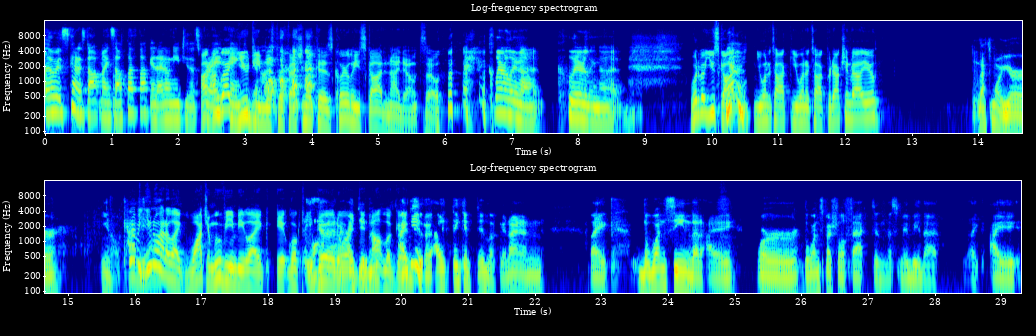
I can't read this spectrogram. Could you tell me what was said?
I always kind of stop myself, but fuck it, I don't need to. That's great. I- I'm glad Thank you, deem this professional because clearly Scott and I don't. So, Clearly not. Clearly not. what about you, Scott? Yeah. You want to talk? You want to talk production value? That's more your, you know. Yeah, but you know how to like watch a movie and be like, it looked Yeah, good or I it did do. not look good. I do. I think it did look good. And like the one scene that I or the one special effect in this movie that like I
